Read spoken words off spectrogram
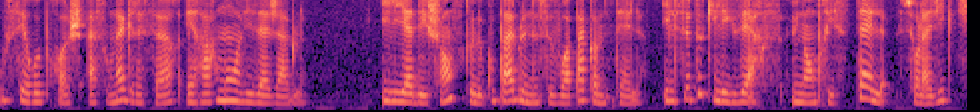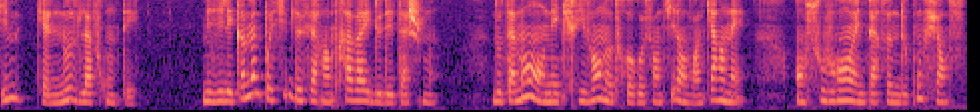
ou ses reproches à son agresseur est rarement envisageable. Il y a des chances que le coupable ne se voit pas comme tel. Il se peut qu'il exerce une emprise telle sur la victime qu'elle n'ose l'affronter. Mais il est quand même possible de faire un travail de détachement, notamment en écrivant notre ressenti dans un carnet, en s'ouvrant à une personne de confiance,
